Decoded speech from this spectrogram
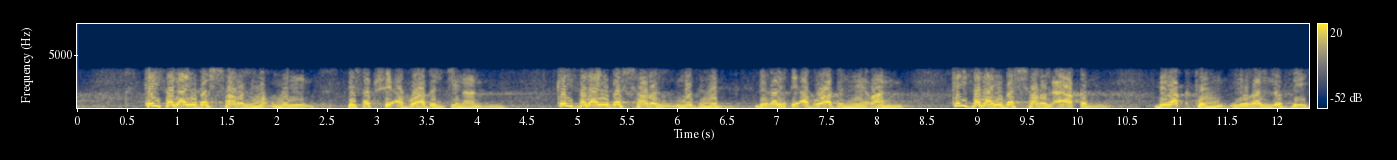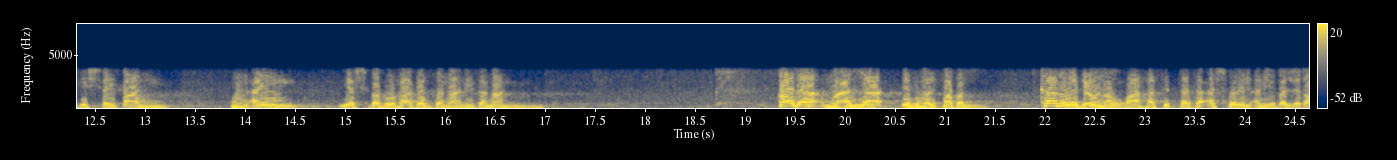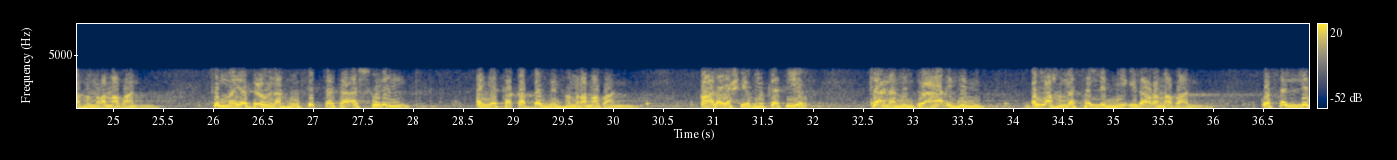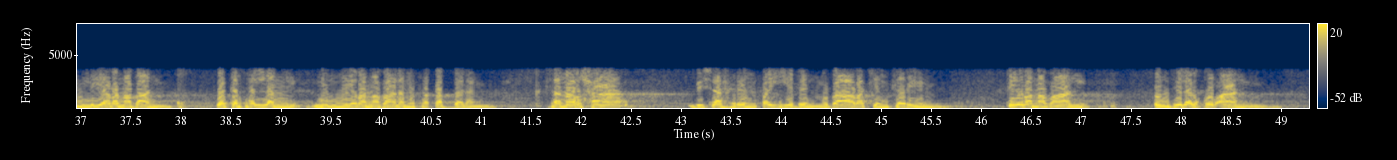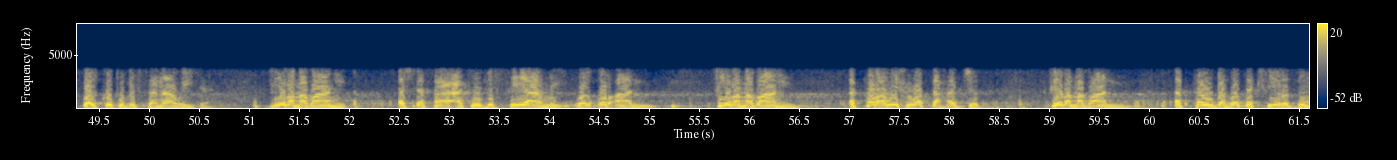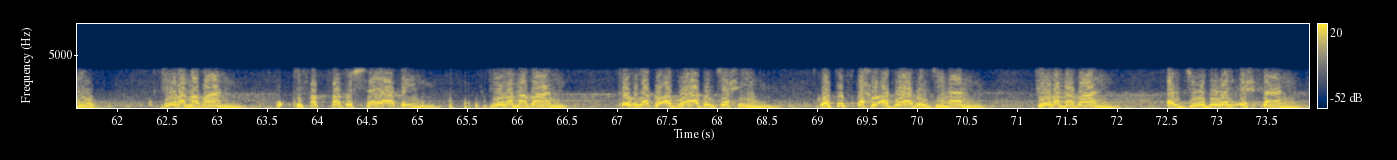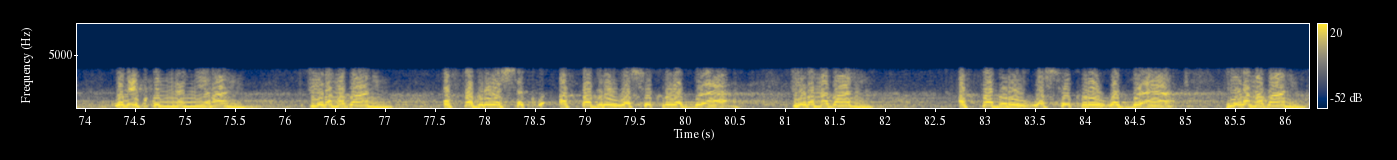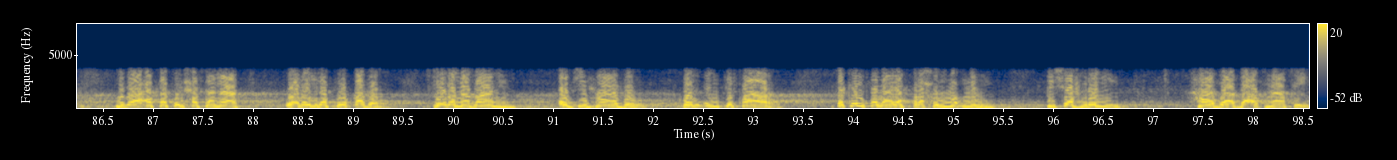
كيف لا يبشر المؤمن بفتح أبواب الجنان؟ كيف لا يبشر المذنب بغلق أبواب النيران. كيف لا يبشر العاقل بوقت يغل فيه الشيطان؟ من أين يشبه هذا الزمان زمان؟ قال معلى ابن الفضل كانوا يدعون الله ستة أشهر أن يبلغهم رمضان ثم يدعونه ستة أشهر أن يتقبل منهم رمضان. قال يحيى بن كثير كان من دعائهم اللهم سلمني إلى رمضان. وسلم لي رمضان وتسلم مني رمضان متقبلا. فمرحى بشهر طيب مبارك كريم. في رمضان أنزل القرآن والكتب السماوية. في رمضان الشفاعة بالصيام والقرآن. في رمضان التراويح والتهجد. في رمضان التوبة وتكفير الذنوب. في رمضان تصفط الشياطين. في رمضان تغلق أبواب الجحيم وتفتح أبواب الجنان. في رمضان الجود والإحسان والعتق من النيران. في رمضان الصبر والشكر, الصبر والشكر والدعاء. في رمضان الصبر والشكر والدعاء. في رمضان مضاعفة الحسنات وليلة القدر. في رمضان الجهاد والانتصار. فكيف لا يفرح المؤمن بشهر هذا بعض ما فيه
